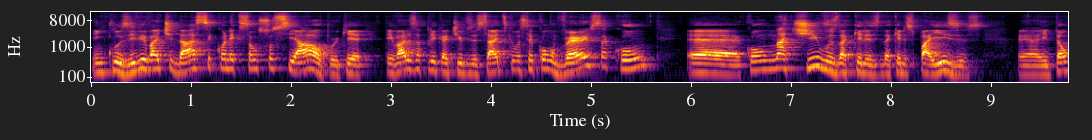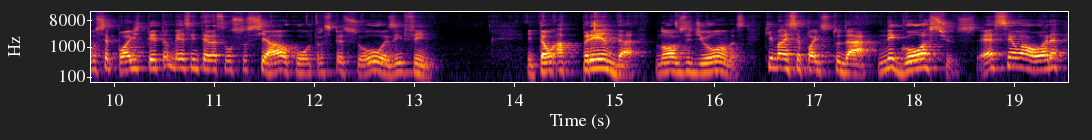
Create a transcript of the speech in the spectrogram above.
Inclusive vai te dar essa conexão social, porque tem vários aplicativos e sites que você conversa com, é, com nativos daqueles, daqueles países. É, então você pode ter também essa interação social com outras pessoas, enfim. Então aprenda novos idiomas. que mais você pode estudar? Negócios. Essa é a hora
